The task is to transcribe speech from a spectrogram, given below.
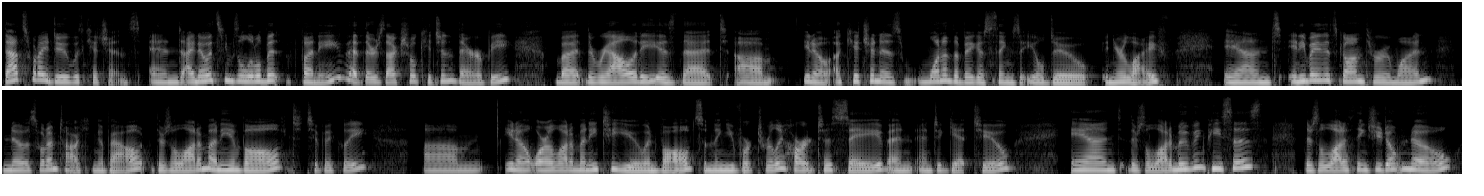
that's what I do with kitchens. And I know it seems a little bit funny that there's actual kitchen therapy, but the reality is that um, you know, a kitchen is one of the biggest things that you'll do in your life. And anybody that's gone through one knows what I'm talking about. There's a lot of money involved, typically, um, you know, or a lot of money to you involved, something you've worked really hard to save and, and to get to. And there's a lot of moving pieces. There's a lot of things you don't know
